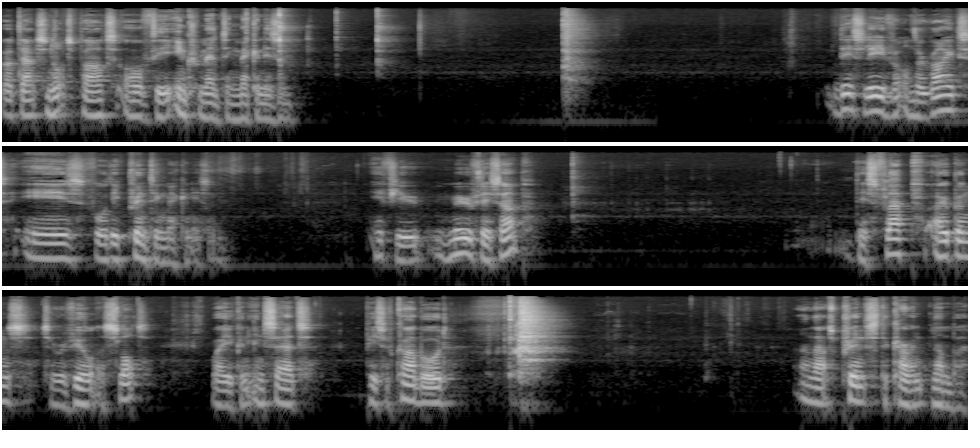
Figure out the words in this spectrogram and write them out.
but that's not part of the incrementing mechanism. This lever on the right is for the printing mechanism. If you move this up, this flap opens to reveal a slot where you can insert a piece of cardboard and that prints the current number.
